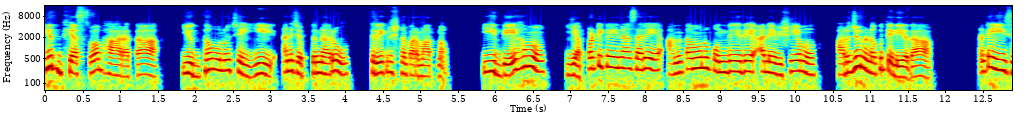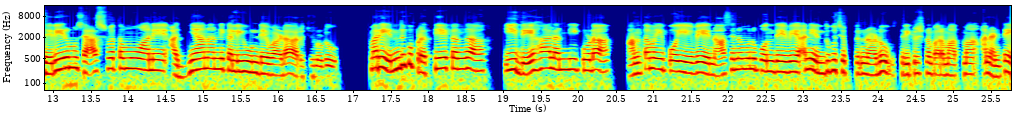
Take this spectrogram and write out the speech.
యుద్ధస్వ భారత. యుద్ధమును చెయ్యి అని చెప్తున్నారు శ్రీకృష్ణ పరమాత్మ. ఈ దేహము ఎప్పటికైనా సరే అంతమును పొందేదే అనే విషయము అర్జునునకు తెలియదా? అంటే ఈ శరీరము శాశ్వతము అనే అజ్ఞానాన్ని కలిగి ఉండేవాడా అర్జునుడు? మరి ఎందుకు ప్రత్యేకంగా ఈ దేహాలన్నీ కూడా అంతమైపోయేవే నాశనమును పొందేవే అని ఎందుకు చెప్తున్నాడు శ్రీకృష్ణ పరమాత్మ అని అంటే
